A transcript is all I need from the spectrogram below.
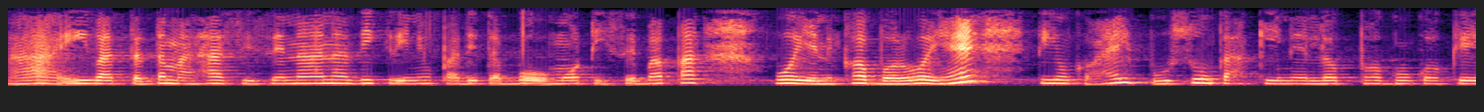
હા એ વાત તો તમારી હાસી છે. નાના દીકરીની ઉપાધિ તો બહુ મોટી છે બાપા. હોય એને ખબર હોય હે. તીઓ કહે હાલ પૂછું કાકીને લગભગ કહો કે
